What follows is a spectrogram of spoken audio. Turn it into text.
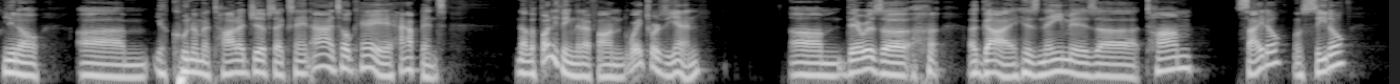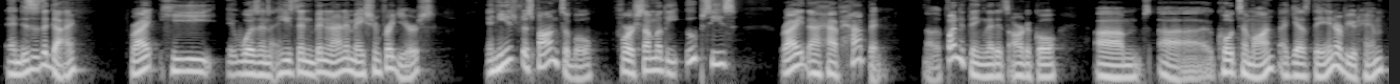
you know, um, Hakuna Matata gifs, like saying, ah, it's okay, it happens. Now, the funny thing that I found way towards the end, um, there was a a guy. His name is uh, Tom Saito or Sito, and this is the guy right? He it was in he's been in animation for years, and he's responsible for some of the oopsies, right, that have happened. Now, the funny thing that this article um, uh, quotes him on, I guess they interviewed him,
